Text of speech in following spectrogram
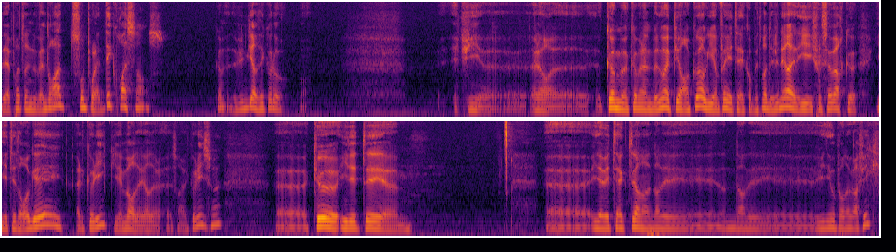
la, prétendue nouvelle droite sont pour la décroissance, comme de vulgaires écolos. Et puis, euh, alors, euh, comme, comme Alain Benoît, et pire encore, Guillaume Fay était complètement dégénéré. Il faut savoir qu'il était drogué, alcoolique, il est mort d'ailleurs de son alcoolisme, euh, qu'il était. il avait été acteur dans des vidéos pornographiques.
